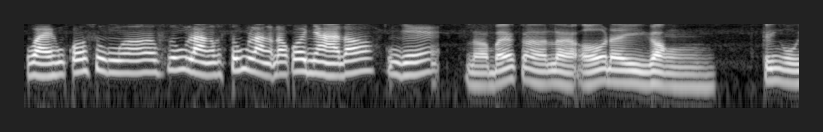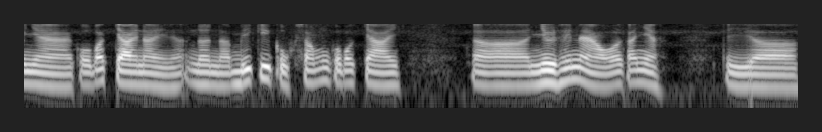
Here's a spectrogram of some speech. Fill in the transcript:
hoài không có xuống ờ, xuống làng xuống làng đâu có nhà đó vậy là bác à, là ở đây gần cái ngôi nhà của bác trai này nữa, nên là biết cái cuộc sống của bác trai à, như thế nào á cả nhà. Thì à,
